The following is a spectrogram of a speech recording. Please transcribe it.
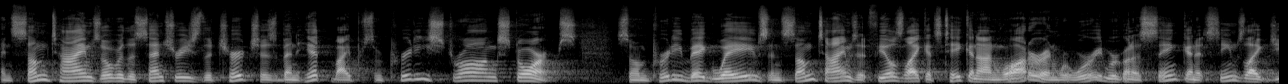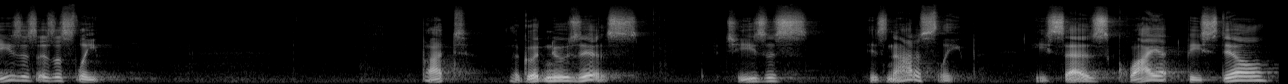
And sometimes over the centuries, the church has been hit by some pretty strong storms some pretty big waves, and sometimes it feels like it's taken on water and we're worried we're going to sink, and it seems like Jesus is asleep. But the good news is, Jesus is not asleep. He says, Quiet, be still,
